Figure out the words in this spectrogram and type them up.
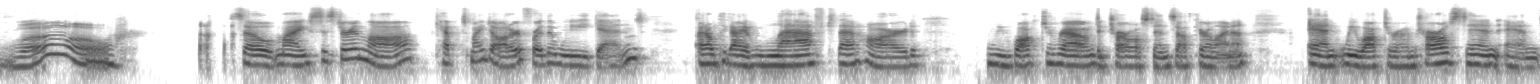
Whoa. so my sister in law kept my daughter for the weekend. I don't think I have laughed that hard. We walked around in Charleston, South Carolina, and we walked around Charleston and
